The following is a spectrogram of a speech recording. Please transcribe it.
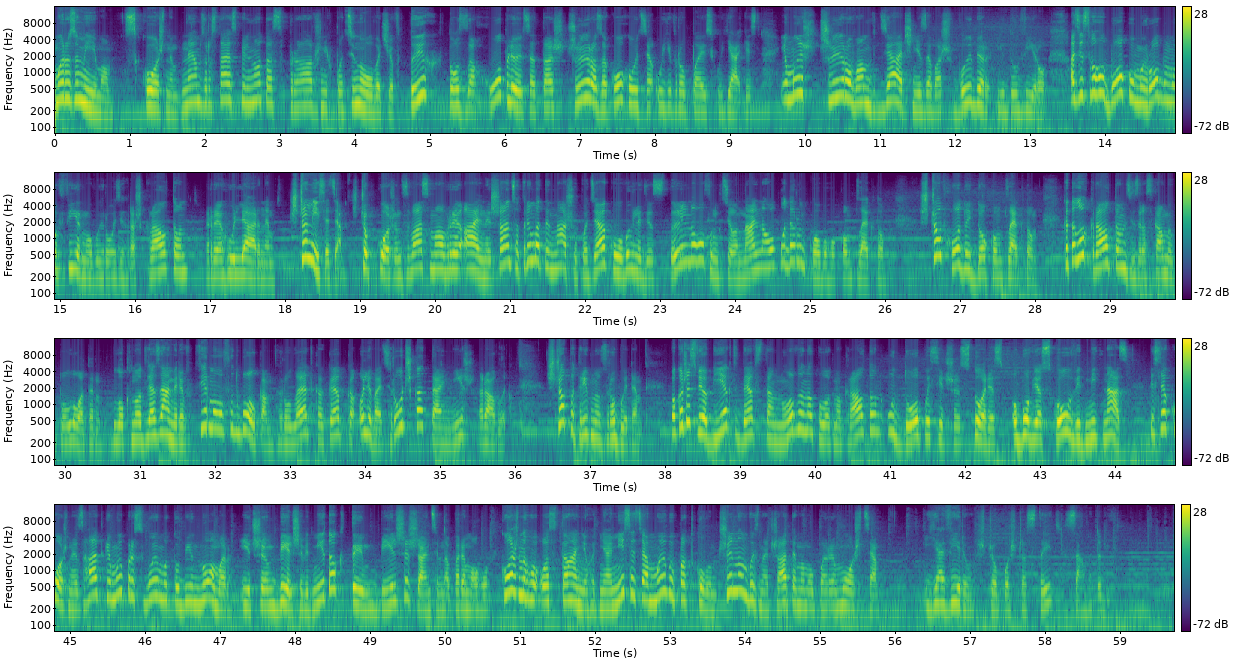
Ми розуміємо, з кожним днем зростає спільнота справжніх поціновувачів, тих, хто захоплюється та щиро закохується у європейську якість. І ми щиро вам вдячні за ваш вибір і довіру. А зі свого боку, ми робимо фірмовий розіграш Кралтон регулярним щомісяця, щоб кожен з вас мав реальний шанс отримати нашу подяку у вигляді стильного функціонального подарункового комплекту. Що входить до комплекту? Каталог Кралтон зі зразками полотен, блокнот для замірів, фірмова футболка, рулетка, кепка, олівець, ручка та ніж равлик. Що потрібно зробити? Покажи свій об'єкт, де встановлено полотно Кралтон у дописі чи сторіс. Обов'язково відміть нас. Після кожної згадки ми присвоїмо тобі номер, і чим більше відміток, тим більше шансів на перемогу. Кожного останнього дня місяця ми випадковим чином визначатимемо переможця. Я вірю, що пощастить саме тобі.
